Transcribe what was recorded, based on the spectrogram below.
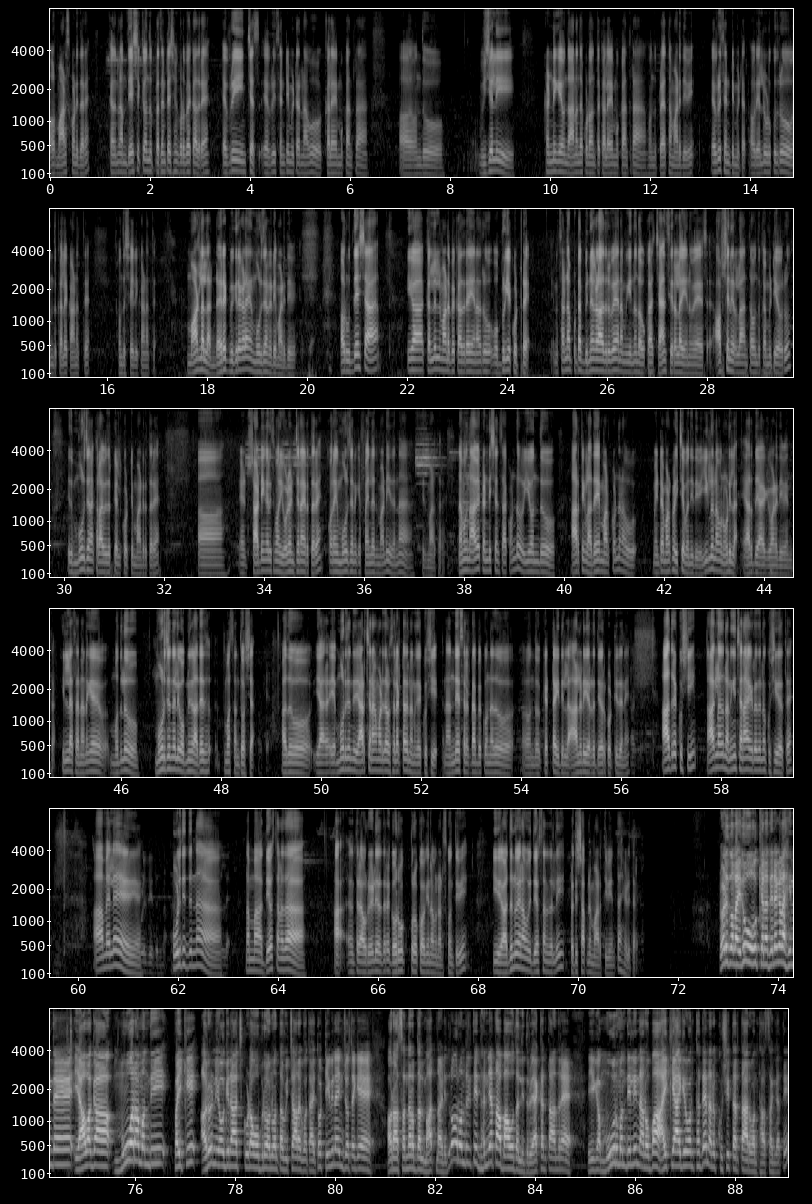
ಅವ್ರು ಮಾಡಿಸ್ಕೊಂಡಿದ್ದಾರೆ. ಯಾಕಂದರೆ ನಮ್ಮ ದೇಶಕ್ಕೆ ಒಂದು ಪ್ರೆಸೆಂಟೇಷನ್ ಕೊಡಬೇಕಾದ್ರೆ ಎವ್ರಿ ಇಂಚಸ್ ಎವ್ರಿ ಸೆಂಟಿಮೀಟರ್ ನಾವು ಕಲೆ ಮುಖಾಂತರ ಒಂದು ವಿಜುವಲಿ ಕಣ್ಣಿಗೆ ಒಂದು ಆನಂದ ಕೊಡುವಂಥ ಕಲೆ ಮುಖಾಂತರ ಒಂದು ಪ್ರಯತ್ನ ಮಾಡಿದ್ದೀವಿ. ಎವ್ರಿ ಸೆಂಟಿಮೀಟರ್ ಅವ್ರು ಎಲ್ಲಿ ಹುಡುಕಿದ್ರೂ ಒಂದು ಕಲೆ ಕಾಣುತ್ತೆ. ಒಂದು ಶೈಲಿ ಕಾಣುತ್ತೆ. ಮಾಡಲಲ್ಲ ಡೈರೆಕ್ಟ್ ವಿಗ್ರಹಗಳೇ ಮೂರು ಜನ ರೆಡಿ ಮಾಡಿದ್ದೀವಿ. ಅವ್ರ ಉದ್ದೇಶ, ಈಗ ಕಲ್ಲಲ್ಲಿ ಮಾಡಬೇಕಾದ್ರೆ ಏನಾದರೂ ಒಬ್ರಿಗೆ ಕೊಟ್ಟರೆ ಏನು ಸಣ್ಣ ಪುಟ್ಟ ಭಿನ್ನಗಳಾದ್ರೂ ನಮಗೆ ಇನ್ನೊಂದು ಅವಕಾಶ ಚಾನ್ಸ್ ಇರಲ್ಲ, ಏನೂ ಆಪ್ಷನ್ ಇರಲ್ಲ ಅಂತ ಒಂದು ಕಮಿಟಿಯವರು ಇದು ಮೂರು ಜನ ಕಲಾವಿದರು ಕೈಲಿ ಕೊಟ್ಟು ಮಾಡಿರ್ತಾರೆ. ಸ್ಟಾರ್ಟಿಂಗಲ್ಲಿ ಸುಮಾರು ಏಳೆಂಟು ಜನ ಇರ್ತಾರೆ. ಕೊನೆಗೆ ಮೂರು ಜನಕ್ಕೆ ಫೈನಲೈಸ್ ಮಾಡಿ ಇದನ್ನು ಇದು ಮಾಡ್ತಾರೆ ನಮಗೆ ನಾವೇ ಕಂಡೀಷನ್ಸ್ ಹಾಕ್ಕೊಂಡು ಈ ಒಂದು ಆರು ತಿಂಗಳು ಅದೇ ಮಾಡಿಕೊಂಡು ನಾವು ಮೇಂಟೈನ್ ಮಾಡ್ಕೊಂಡು ಇಚ್ಛೆ ಬಂದಿದ್ದೀವಿ. ಈಗಲೂ ನಾವು ನೋಡಿಲ್ಲ ಯಾರ್ದು ಯಾಕೆ ಮಾಡಿದ್ದೀವಿ ಅಂತ. ಇಲ್ಲ ಸರ್ ನನಗೆ ಮೊದಲು ಮೂರು ಜನದಲ್ಲಿ ಒಬ್ಬನಿಲ್ಲ ಅದೇ ತುಂಬ ಸಂತೋಷ. ಅದು ಯಾರು ಮೂರು ಜನ ಯಾರು ಚೆನ್ನಾಗಿ ಮಾಡಿದ್ರು ಅವ್ರು ಸೆಲೆಕ್ಟ್ ಆದರೆ ನನಗೆ ಖುಷಿ. ನಂದೇ ಸೆಲೆಕ್ಟ್ ಆಗಬೇಕು ಅನ್ನೋದು ಒಂದು ಕೆಟ್ಟ ಇದಿಲ್ಲ. ಆಲ್ರೆಡಿ ಎರಡು ದೇವರು ಕೊಟ್ಟಿದ್ದಾನೆ. ಆದರೆ ಖುಷಿ ಆಗ್ಲಾಂದ್ರೆ ನನಗಿಂತ ಚೆನ್ನಾಗಿರೋದನ್ನ ಖುಷಿ ಇರುತ್ತೆ. ಆಮೇಲೆ ಉಳಿದಿದ್ದನ್ನು ನಮ್ಮ ದೇವಸ್ಥಾನದ ಆ, ಏನಂತಾರೆ ಅವ್ರು ಹೇಳಿರ್ತಾರೆ ಗೌರವಪೂರ್ವಕವಾಗಿ ನಾವು ನಡ್ಸ್ಕೊತೀವಿ. ಈ ಅದನ್ನೇ ನಾವು ಈ ದೇವಸ್ಥಾನದಲ್ಲಿ ಪ್ರತಿಷ್ಠಾಪನೆ ಮಾಡ್ತೀವಿ ಅಂತ ಹೇಳಿದ್ದಾರೆ ನೋಡಿದ್ವಲ್ಲ, ಇದು ಕೆಲ ದಿನಗಳ ಹಿಂದೆ ಯಾವಾಗ ಮೂವರ ಮಂದಿ ಪೈಕಿ ಅರುಣ್ ಯೋಗಿರಾಜ್ ಕೂಡ ಒಬ್ರು ಅನ್ನುವಂಥ ವಿಚಾರ ಗೊತ್ತಾಯ್ತು. ಟಿವಿ ನೈನ್ ಜೊತೆಗೆ ಅವರ ಸಂದರ್ಭದಲ್ಲಿ ಮಾತನಾಡಿದ್ರು. ಅವ್ರು ಒಂದು ರೀತಿ ಧನ್ಯತಾ ಭಾವದಲ್ಲಿದ್ದರು ಯಾಕಂತ ಅಂದ್ರೆ ಈಗ ಮೂರು ಮಂದಿಲಿ ನಾನೊಬ್ಬ ಆಯ್ಕೆ ಆಗಿರುವಂಥದ್ದೇ ನನಗೆ ಖುಷಿ ತರ್ತಾ ಇರುವಂತಹ ಸಂಗತಿ.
